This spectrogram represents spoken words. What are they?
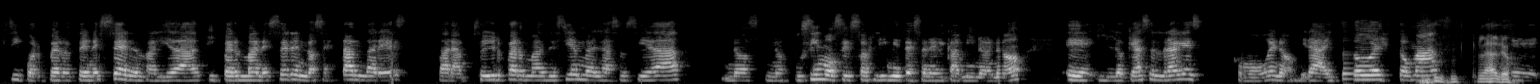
sí, por pertenecer en realidad y permanecer en los estándares para seguir permaneciendo en la sociedad, nos, nos pusimos esos límites en el camino, ¿no? Eh, y lo que hace el drag es como, bueno, mira, hay todo esto más, claro. Eh,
